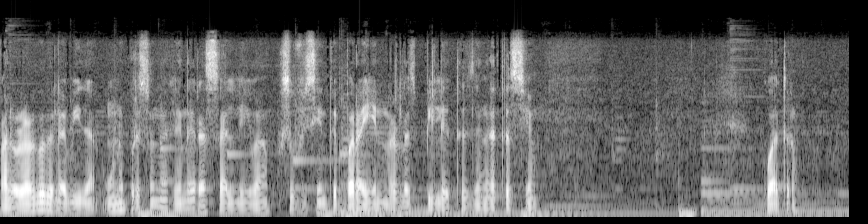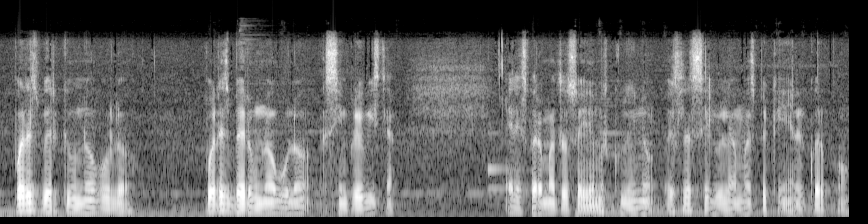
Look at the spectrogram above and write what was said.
A lo largo de la vida, una persona genera saliva suficiente para llenar las piletas de natación. 4. Puedes ver que un óvulo puedes ver un óvulo a simple vista. El espermatozoide masculino es la célula más pequeña del cuerpo.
